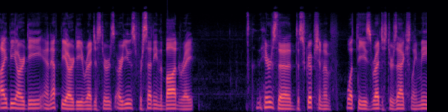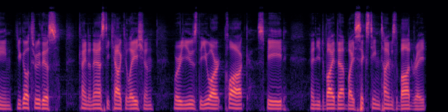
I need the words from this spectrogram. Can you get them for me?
IBRD and FBRD registers are used for setting the baud rate. Here's the description of what these registers actually mean. You go through this kind of nasty calculation where you use the UART clock speed and you divide that by 16 times the baud rate.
